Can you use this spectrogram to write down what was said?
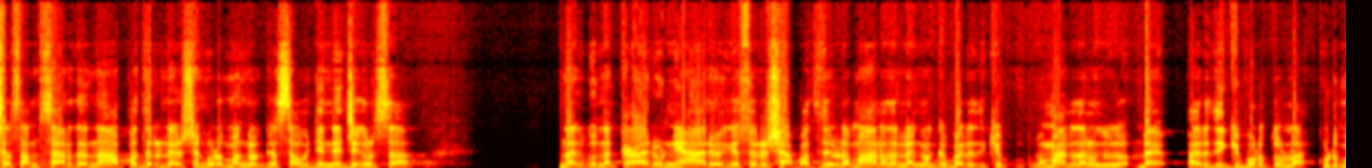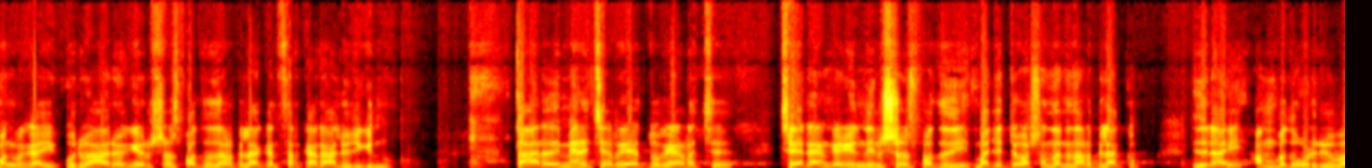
സർ സംസ്ഥാനത്തെ നാൽപ്പത്തിരണ്ട് ലക്ഷം കുടുംബങ്ങൾക്ക് സൗജന്യ ചികിത്സ നൽകുന്ന കാരുണ്യ ആരോഗ്യ സുരക്ഷാ പദ്ധതിയുടെ മാനദണ്ഡങ്ങൾക്ക് പരിധിക്ക് മാനദണ്ഡങ്ങളുടെ പരിധിക്ക് പുറത്തുള്ള കുടുംബങ്ങൾക്കായി ഒരു ആരോഗ്യ ഇൻഷുറൻസ് പദ്ധതി നടപ്പിലാക്കാൻ സർക്കാർ ആലോചിക്കുന്നു. താരതമ്യേന ചെറിയ തുക അടച്ച് ചേരാൻ കഴിയുന്ന ഇൻഷുറൻസ് പദ്ധതി ബജറ്റ് വർഷം തന്നെ നടപ്പിലാക്കും. ഇതിനായി അമ്പത് കോടി രൂപ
